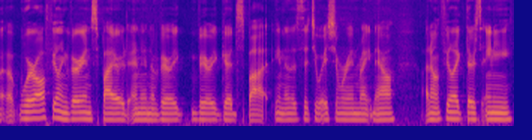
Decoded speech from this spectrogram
uh, we're all feeling very inspired and in a very, very good spot. You know, the situation we're in right now, I don't feel like there's any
